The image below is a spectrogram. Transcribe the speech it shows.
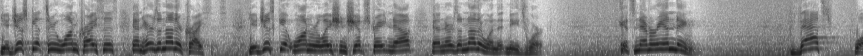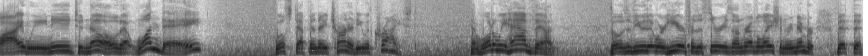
You just get through one crisis, and here's another crisis. You just get one relationship straightened out, and there's another one that needs work. It's never ending. That's why we need to know that one day we'll step into eternity with Christ. And what do we have then? Those of you that were here for the series on Revelation, remember that the,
